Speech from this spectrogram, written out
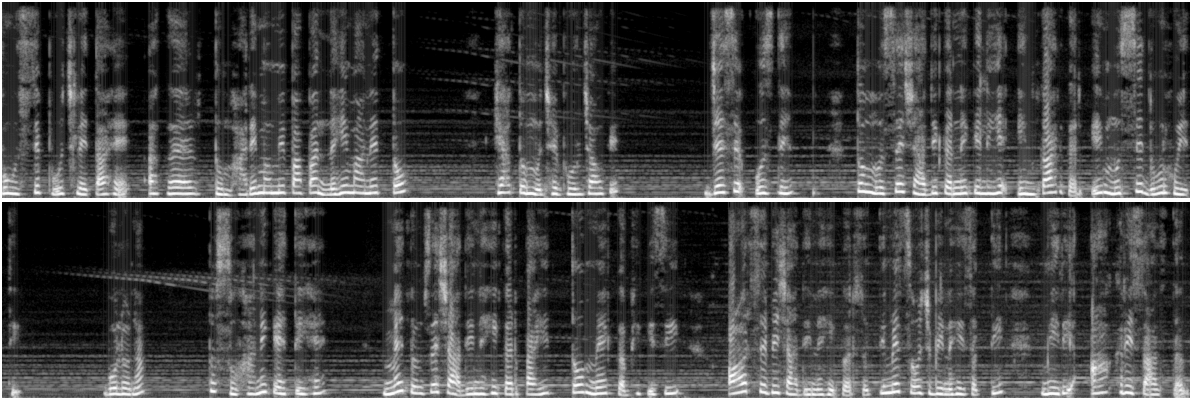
वो उससे पूछ लेता है, अगर तुम्हारे मम्मी पापा नहीं माने तो? क्या तुम मुझे भूल जाओगे? जैसे उस दिन तुम मुझसे शादी करने के लिए इनकार करके मुझसे दूर हुई थी। बोलो ना तो सुहानी कहती है, मैं तुमसे शादी नहीं कर पाई तो मैं कभी किसी और से भी शादी नहीं कर सकती। मैं सोच भी नहीं सकती, मेरी आखिरी सांस तक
